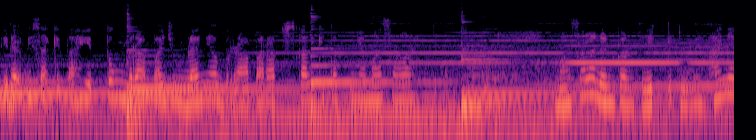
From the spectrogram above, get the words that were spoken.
tidak bisa kita hitung berapa jumlahnya berapa ratus kali kita punya masalah gitu kan masalah dan konflik itu hanya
